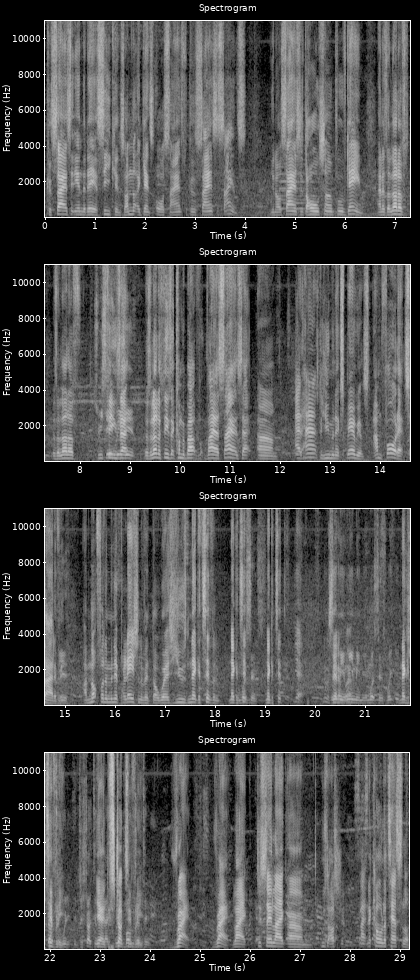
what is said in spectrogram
Because science at the end of the day is seeking. So I'm not against all science because science is science. You know, science is the whole show and prove game. And there's a lot of there's a lot of So we say- things that there's a lot of things that come about via science that um, enhance the human experience. I'm for that side of it. Yeah. I'm not for the manipulation of it though, where it's used negatively. Negative, sense? Yeah. What do you mean? What do you mean? In what sense? Negatively. Destructively. Destructively. Yeah, like spray bombs and destructively. Right, right. Like, just say like, um, who's the Austrian? Like Nikola Tesla.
